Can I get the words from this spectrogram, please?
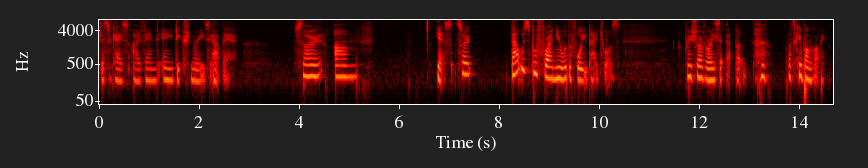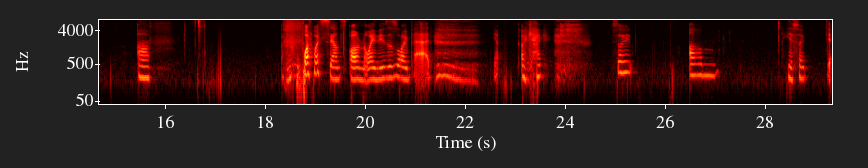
Just in case I offend any dictionaries out there. So, um, yes, so that was before I knew what the For You page was. Pretty sure I've already said that, but let's keep on going. Um, why do I sound so annoying? This is so bad. yeah, okay. So, um, yeah, so, yeah,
